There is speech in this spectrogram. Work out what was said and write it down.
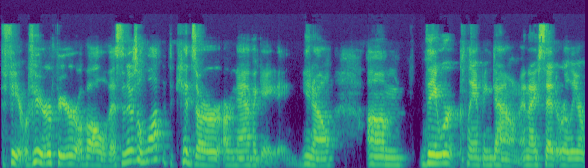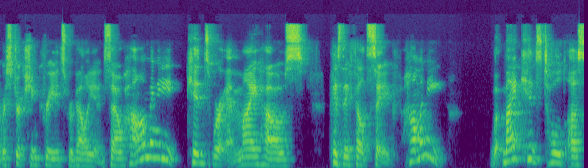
the fear fear fear of all of this and there's a lot that the kids are are navigating you know um, they were clamping down. And i said earlier restriction creates rebellion. So how many kids were at my house because they felt safe? How many my kids told us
